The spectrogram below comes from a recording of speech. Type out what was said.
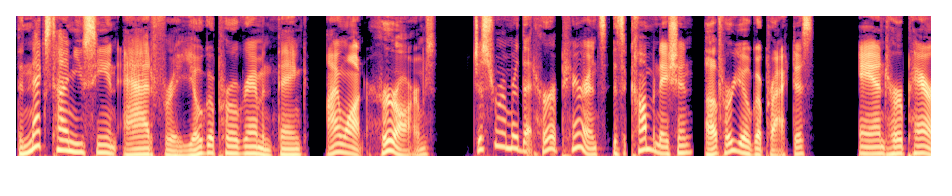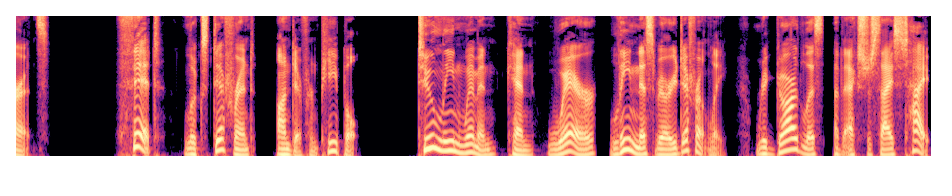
the next time you see an ad for a yoga program and think, I want her arms, just remember that her appearance is a combination of her yoga practice and her parents. Fit looks different on different people. Two lean women can wear leanness very differently, regardless of exercise type.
